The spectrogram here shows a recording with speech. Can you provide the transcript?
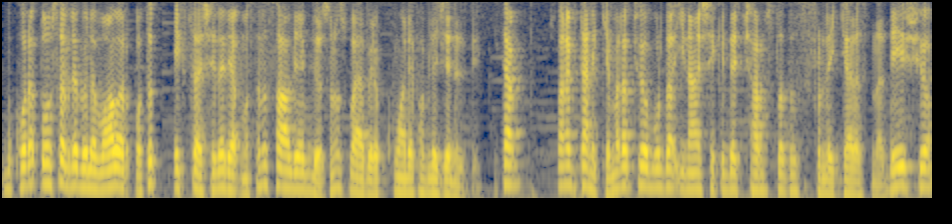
Bu corrupt olsa bile böyle Warlock atıp ekstra şeyler yapmasını sağlayabiliyorsunuz. Bayağı böyle kumar yapabileceğiniz bir item. Sonra bir tane kemer atıyor burada. Yine şekilde Charm slot'ı 0 ile 2 arasında değişiyor.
